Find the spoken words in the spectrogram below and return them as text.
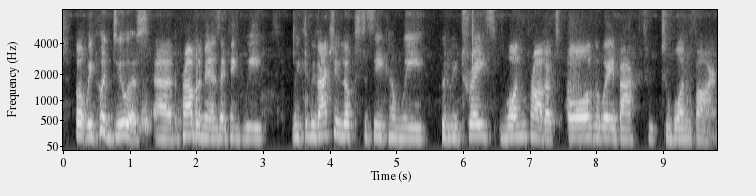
but we could do it. Uh, the problem is, I think we we can, we've actually looked to see can we could we trace one product all the way back to, to one farm?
